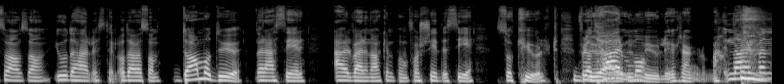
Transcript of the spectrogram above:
så var han sånn jo, det har jeg lyst til. Og da var jeg sånn, da må du, når jeg sier jeg vil være naken på en forside, si så kult. Du at her er må- umulig å krangle med. Nei, men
